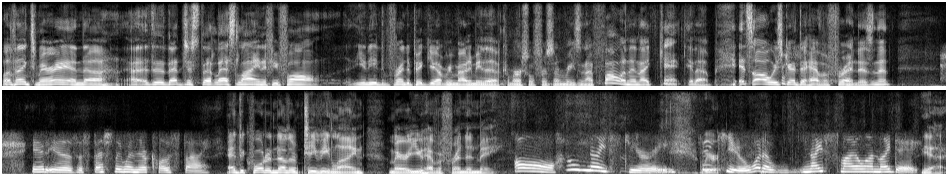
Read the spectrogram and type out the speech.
Well, thanks, Mary. And uh, uh, that just that last line, if you fall, you need a friend to pick you up reminded me of the commercial for some reason. I've fallen and I can't get up. It's always good to have a friend, isn't it? It is, especially when they're close by. And to quote another TV line, Mary, you have a friend in me. Oh, how nice, Gary. Thank We're- you. What a nice smile on my day. Yeah,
